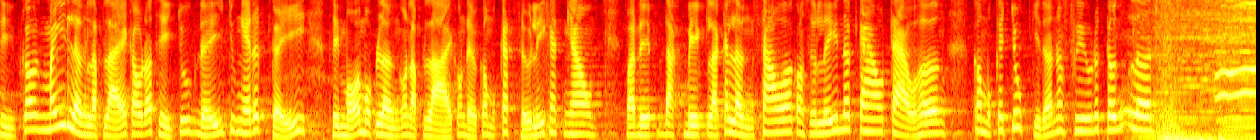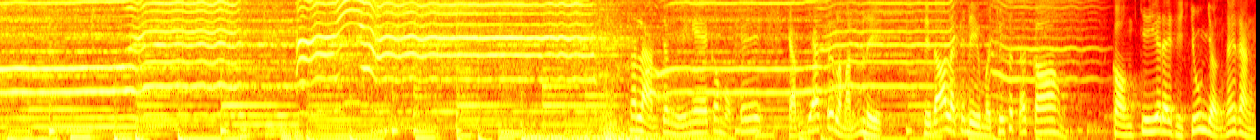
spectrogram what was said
thì có mấy lần lặp lại câu đó thì chú để ý chú nghe rất kỹ. Thì mỗi một lần con lặp lại con đều có một cách xử lý khác nhau. Và đặc biệt là cái lần sau á con xử lý nó cao trào hơn có một cái chút gì đó nó phiêu nó cứng lên. Nó làm cho người nghe có một cái cảm giác rất là mãnh liệt. Thì đó là cái điều mà chú thích ở con. Còn chi ở đây thì chú nhận thấy rằng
